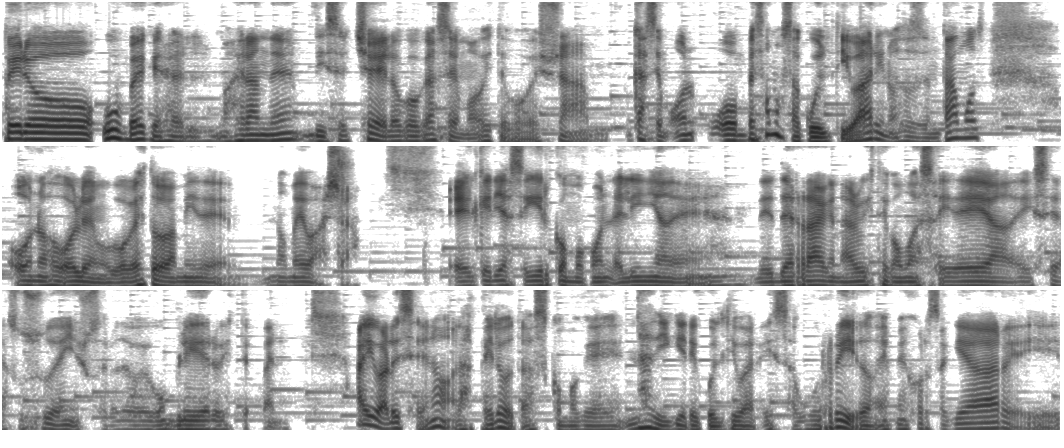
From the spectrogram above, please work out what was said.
Pero Uwe, que era el más grande, dice, che, loco, ¿qué hacemos? ¿Viste? Porque ya, ¿qué hacemos? O, empezamos a cultivar y nos asentamos, o nos volvemos, porque esto a mí no me vaya. él quería seguir como con la línea de, Ragnar, ¿viste? Como esa idea de ese era su sueño, yo se lo tengo que cumplir, ¿viste? Bueno, Ivar dice, no, las pelotas, como que nadie quiere cultivar, es aburrido, es mejor saquear y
